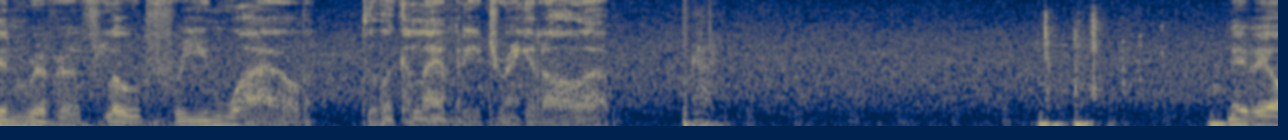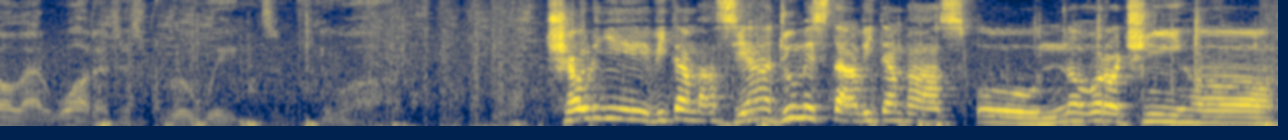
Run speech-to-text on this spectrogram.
thin river flowed free and wild till the calamity drank it all up. Maybe all that water just grew wings and flew off. Čau lidi, vítám vás, já Dumista, vítám vás u novoročního,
